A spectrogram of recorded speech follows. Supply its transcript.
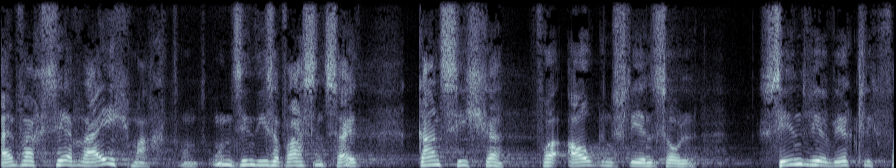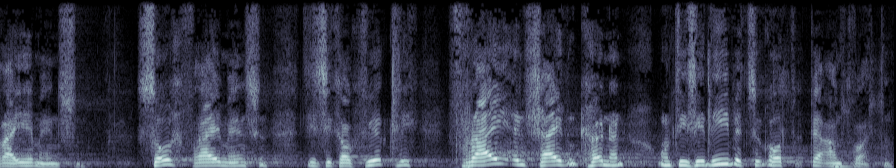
einfach sehr reich macht und uns in dieser Fastenzeit ganz sicher vor Augen stehen soll. Sind wir wirklich freie Menschen? Solch freie Menschen, die sich auch wirklich frei entscheiden können und diese Liebe zu Gott beantworten.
